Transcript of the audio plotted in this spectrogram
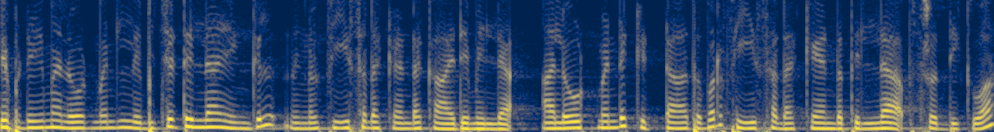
എവിടെയും അലോട്ട്മെന്റ് ലഭിച്ചിട്ടില്ല എങ്കിൽ നിങ്ങൾ ഫീസ് അടക്കേണ്ട കാര്യമില്ല. അലോട്ട്മെന്റ് കിട്ടാത്തവർ ഫീസ് അടക്കേണ്ടതില്ല. ശ്രദ്ധിക്കുക.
